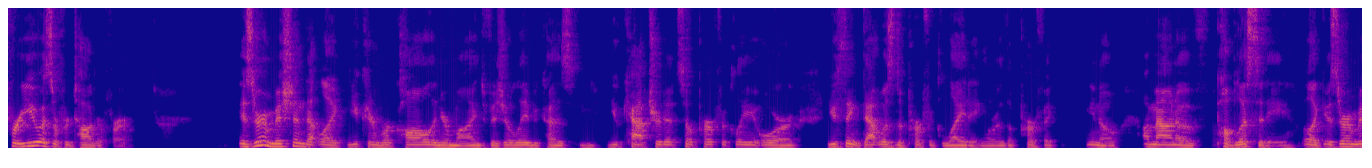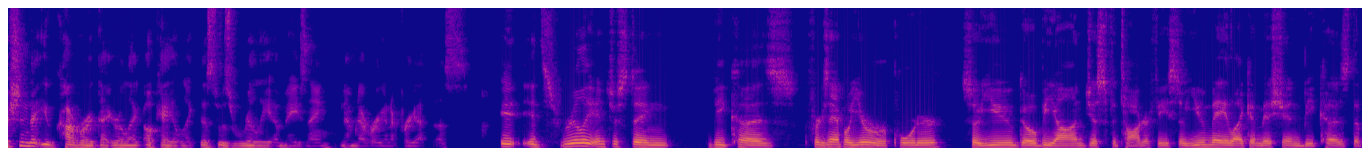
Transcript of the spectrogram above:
for you as a photographer, is there a mission that like you can recall in your mind visually because you captured it so perfectly or you think that was the perfect lighting or the perfect you know amount of publicity like is there a mission that you covered that you're like okay like this was really amazing and i'm never going to forget this it, it's really interesting because for example you're a reporter so you go beyond just photography so you may like a mission because the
